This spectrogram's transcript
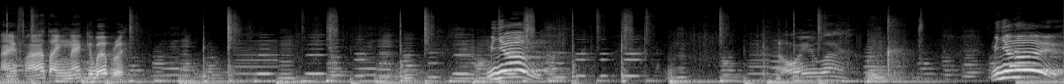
ai phá tan nát cái bếp rồi? Minh nhân đói quá. Minh nhân ơi.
